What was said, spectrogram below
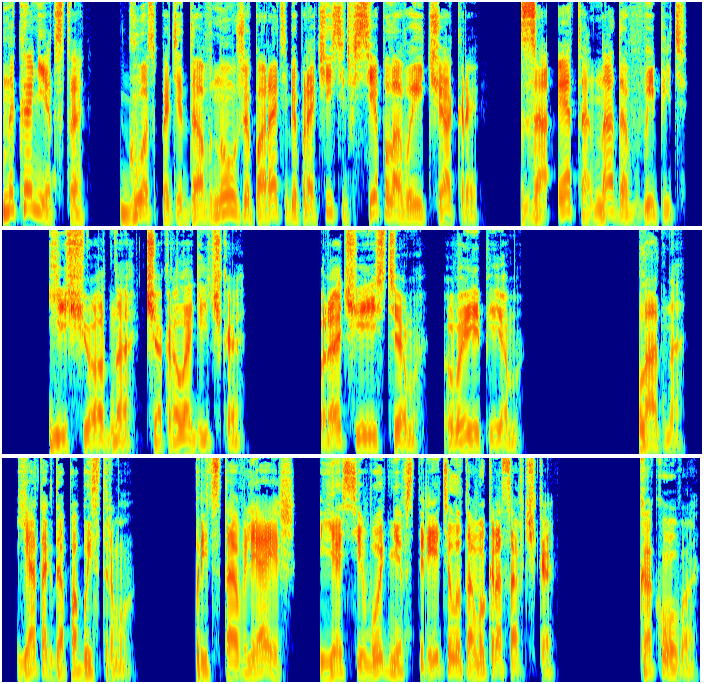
Наконец-то! Господи, давно уже пора тебе прочистить все половые чакры. За это надо выпить!» Еще одна чакрологичка. Прочистим, выпьем. Ладно, я тогда по-быстрому. Представляешь, я сегодня встретила того красавчика. Какого?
